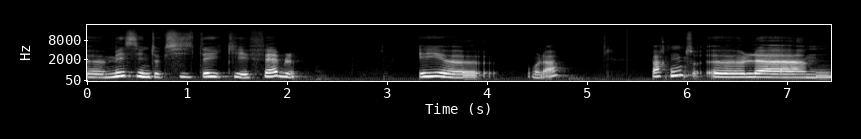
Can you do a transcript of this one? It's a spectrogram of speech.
Euh, mais c'est une toxicité qui est faible. Et euh, voilà. Par contre, euh,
